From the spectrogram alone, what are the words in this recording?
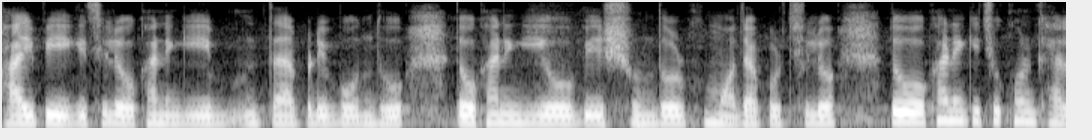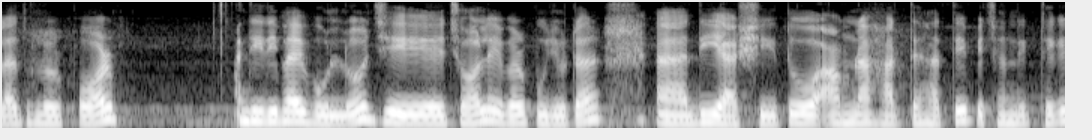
ভাই পেয়ে গেছিল ওখানে গিয়ে তারপরে বন্ধু, তো ওখানে গিয়েও বেশ সুন্দর মজা করছিল। তো ওখানে কিছুক্ষণ খেলাধুলোর পর দিদিভাই বলল যে, চল এবার পুজোটা দিয়ে আসি। তো আমরা হাঁটতে হাঁটতে পেছন দিক থেকে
